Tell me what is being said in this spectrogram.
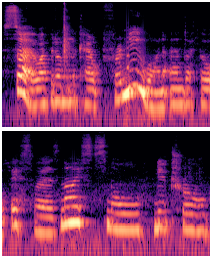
So I've been on the lookout for a new one and I thought this was nice, small, neutral,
